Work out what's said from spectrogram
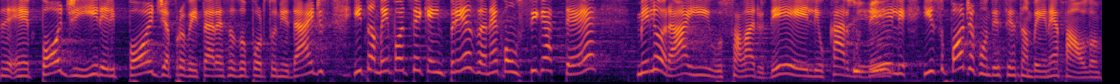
é, pode ir, ele pode aproveitar essas oportunidades e também pode ser que a empresa, né, consiga até melhorar aí o salário dele, o cargo Sim. dele. Isso pode acontecer também, né, Paulo?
